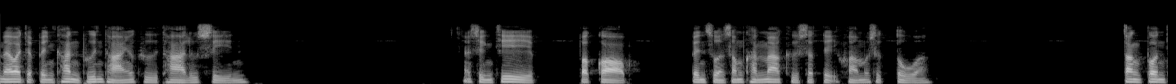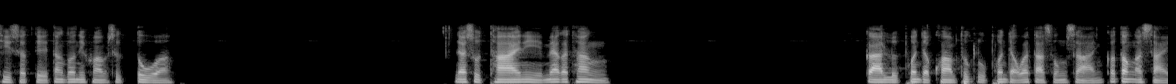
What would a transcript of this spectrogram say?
แม้ว่าจะเป็นขั้นพื้นฐานก็คือทาหรือศีล สิ่งที่ประกอบ เป็นส่วนสำคัญมากคือสติความรู้สึกตัว ตั้งต้นที่สติตั้งต้นที่ความรู้สึกตัว และสุดท้ายนี่แม้กระทั่ง การหลุดพ้นจากความทุกข์หลุดพ้นจากวัฏสงสารก็ต้องอาศัย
